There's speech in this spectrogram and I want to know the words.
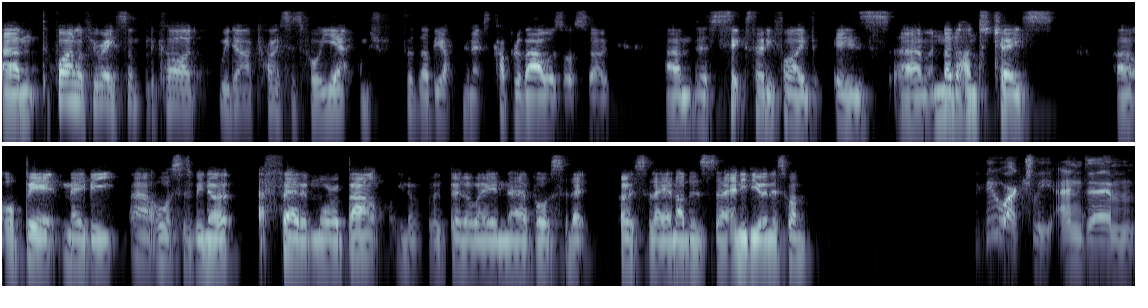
Um, the final three races on the card, we don't have prices for yet. I'm sure they'll be up in the next couple of hours or so. Um, the 635 is um, another hunter chase, uh, albeit maybe uh, horses we know a fair bit more about, you know, with Billaway in there, Vaucelet, and others. Uh, any view on this one? I do actually, and um,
